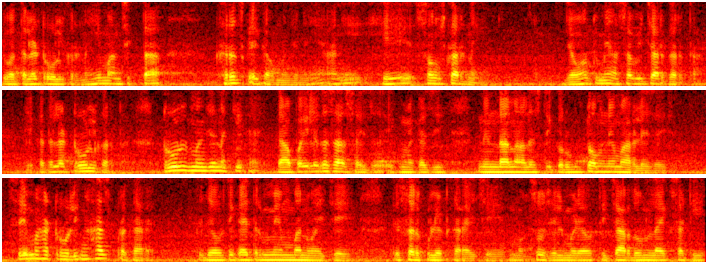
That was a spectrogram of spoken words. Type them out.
किंवा त्याला ट्रोल करणं ही मानसिकता खरंच काही काम म्हणजे नाही. आणि हे संस्कार नाही. जेव्हा तुम्ही असा विचार करता एखाद्याला ट्रोल करता ट्रोल म्हणजे नक्की काय? का पहिलं कसं असायचं? एकमेकाची निंदा नालस्ती करून टॉमने मारले जायचे. सेम हा ट्रोलिंग हाच प्रकार आहे. त्याच्यावरती काहीतरी मेम बनवायचे ते सर्क्युलेट करायचे. मग सोशल मीडियावरती चार दोन लाईकसाठी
